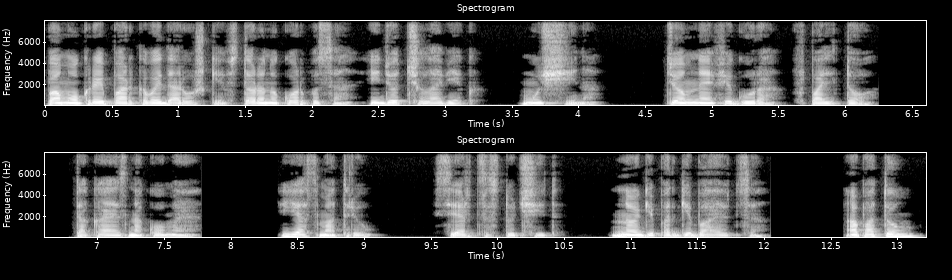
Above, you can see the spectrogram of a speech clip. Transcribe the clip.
По мокрой парковой дорожке в сторону корпуса идет человек, мужчина. Темная фигура в пальто. Такая знакомая. Я смотрю. Сердце стучит. Ноги подгибаются. А потом,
